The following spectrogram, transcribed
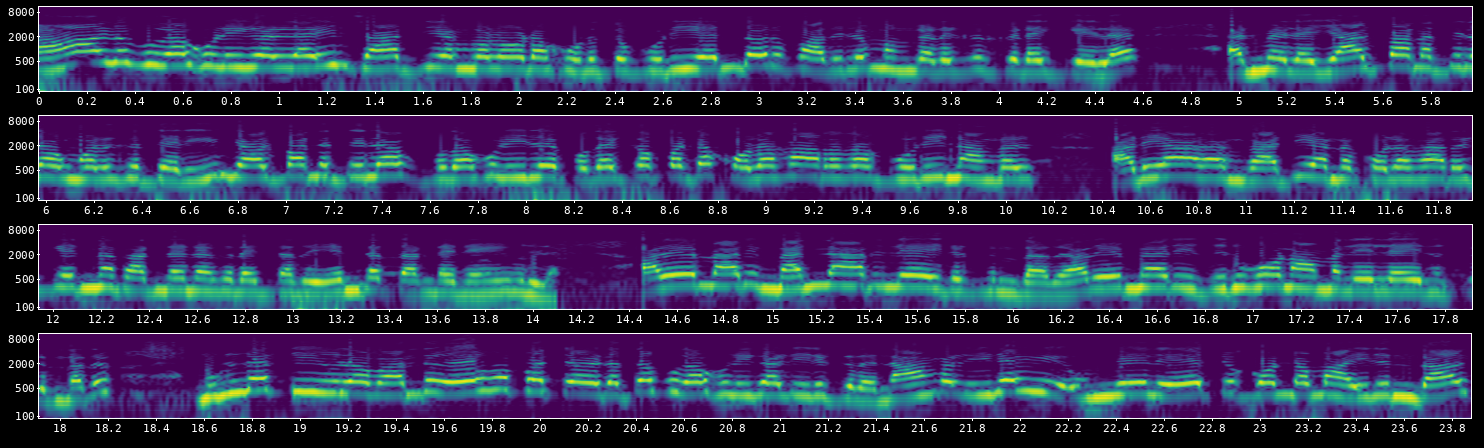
நாலு புதகுழிகளையும் சாட்சியங்களோட கொடுத்தக்கூடிய எந்த ஒரு பதிலும் எங்களுக்கு கிடைக்கல. அண்மையில யாழ்ப்பாணத்தில் உங்களுக்கு தெரியும். யாழ்ப்பாணத்தில் புதகுழியில புதைக்கப்பட்ட கொலகாரரை கூடி நாங்கள் அடையாளம் காட்டி அந்த கொலகாரருக்கு என்ன தண்டனை கிடைத்தது? எந்த தண்டனையும் இல்லை. அதே மாதிரி மன்னாரிலே இருக்கின்றது. அதே மாதிரி திருகோணாமலையில இருக்கின்றது. முல்லைத்தீவுல வந்து ஏகப்பட்ட இடத்த புதகுழிகள் இருக்குது நாங்கள் இதை உண்மையில் ஏற்றுக்கொண்டமா இருந்தால்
